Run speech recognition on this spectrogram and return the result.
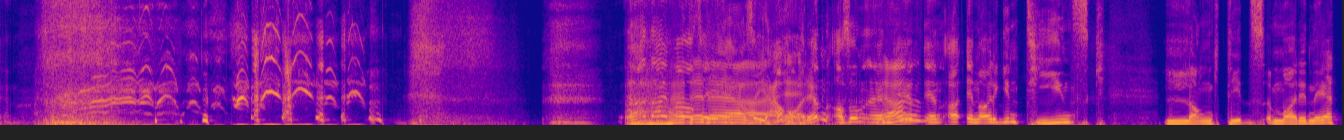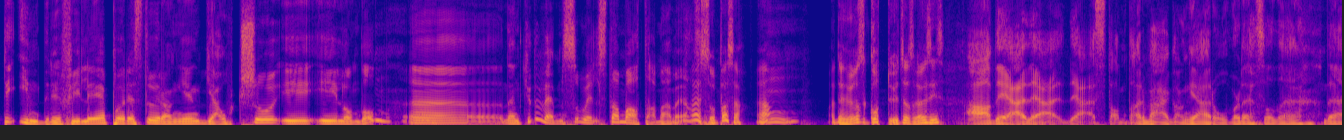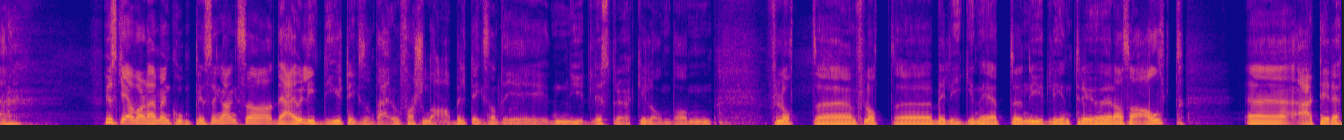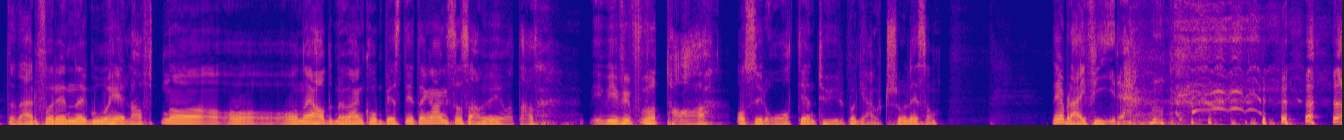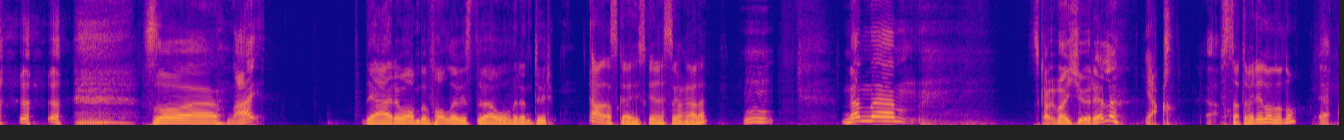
Ja, nei, men altså, jeg, altså, jeg har en. Altså, en, en, en, en argentinsk langtidsmarinert indrefilet på restauranten Gaucho i, i London. Uh, den kunne hvem som helst ha mata meg med. Altså. såpass, ja. ja. Mm. Det høres godt ut, det skal jo sies. Ja, det er, det, er, det er standard hver gang jeg er over det, så det, det er Husker jeg var der med en kompis en gang, så det er jo litt dyrt. ikke sant? Det er jo fasjonabelt. ikke sant? I nydelig strøk i London. Flotte, flotte beliggenhet, nydelig interiør. Altså alt er til rette der for en god helaften. Og, og, og når jeg hadde med meg en kompis dit en gang, så sa vi jo at vi, vi får ta oss råd til en tur på Gaucho, liksom. Det blei fire. Så eh, nei. Det er å anbefale hvis du er over en tur. Ja, det skal jeg huske neste gang jeg er det. Mm. Men eh, skal vi bare kjøre, eller? Ja. Starter vel i London nå? Ja.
